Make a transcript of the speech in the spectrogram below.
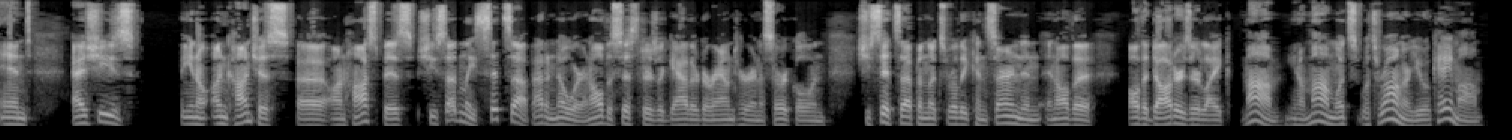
And as she's, you know, unconscious, uh, on hospice, she suddenly sits up out of nowhere and all the sisters are gathered around her in a circle and she sits up and looks really concerned and, and all the, all the daughters are like, mom, you know, mom, what's, what's wrong? Are you okay, mom?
